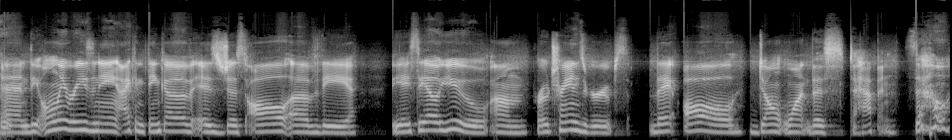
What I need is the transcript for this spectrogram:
And the only reasoning I can think of is just all of the the ACLU um, pro trans groups. They all don't want this to happen. So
